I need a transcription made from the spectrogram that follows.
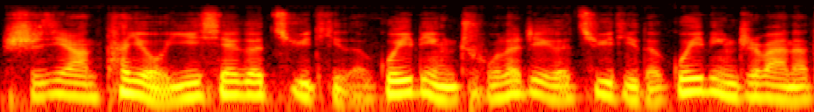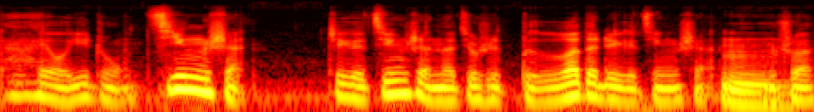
实际上它有一些个具体的规定，除了这个具体的规定之外呢，它还有一种精神。这个精神呢，就是德的这个精神。嗯我们说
